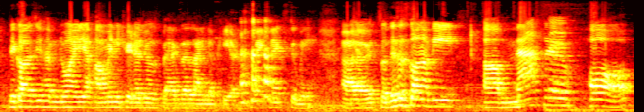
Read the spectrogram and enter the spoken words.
because you have no idea how many Trader Joe's bags are lined up here right next to me. Uh, so this is gonna be a massive haul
